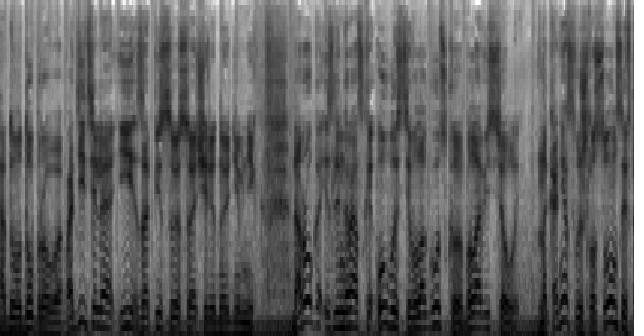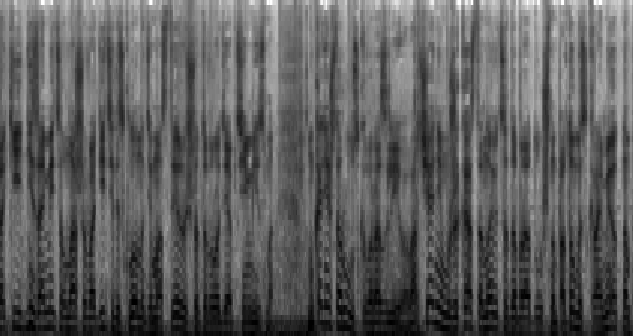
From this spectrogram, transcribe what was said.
одного доброго водителя и записываю свой очередной дневник. Дорога из Ленинградской области в Вологодскую была веселой. Наконец вышло солнце, и в такие дни заметил наши водители склонны демонстрировать что-то вроде оптимизма. Ну, конечно, русского разлива. Ворчание мужика становится добродушным, потом искрометным.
